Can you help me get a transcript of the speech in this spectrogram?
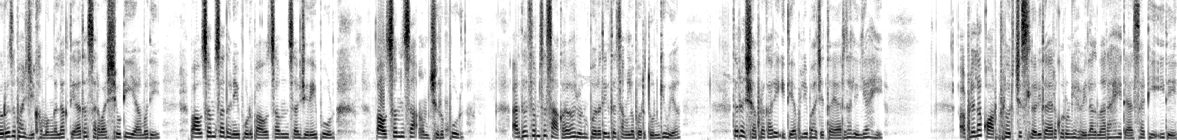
तरच भाजी खमंग लागते. आता सर्वात शेवटी यामध्ये पाव चमचा धनेपूड पाव चमचा जिरेपूड पाव चमचा आमचूर पूड अर्धा चमचा साखर घालून परत एकदा चांगलं परतून घेऊया. तर अशा प्रकारे इथे आपली भाजी तयार झालेली आहे. आपल्याला कॉर्नफ्लोअरची स्लरी तयार करून घ्यावी लागणार आहे. त्यासाठी इथे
